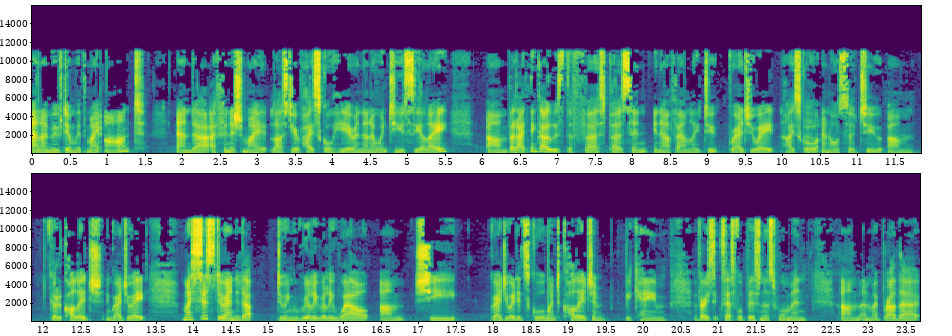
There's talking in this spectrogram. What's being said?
and I moved in with my aunt and uh, I finished my last year of high school here, and then I went to UCLA. Um, but I think I was the first person in our family to graduate high school and also to um, go to college and graduate. My sister ended up doing really, really well. Um, she graduated school, went to college, and became a very successful businesswoman, um, and my brother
